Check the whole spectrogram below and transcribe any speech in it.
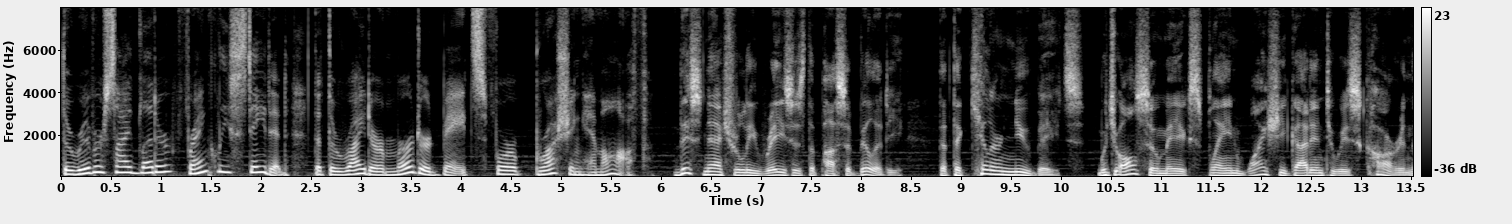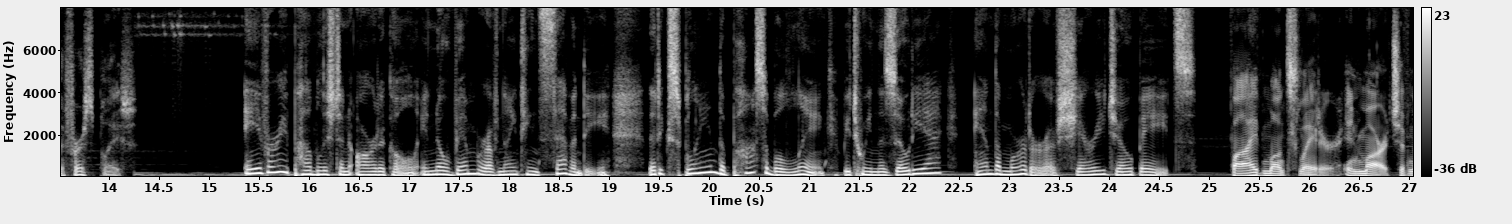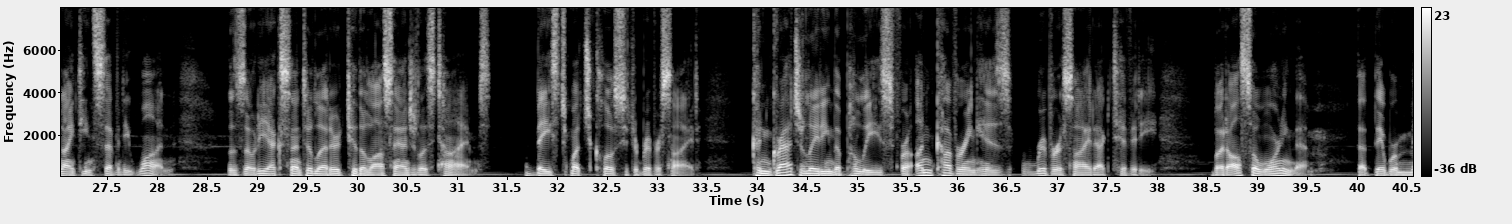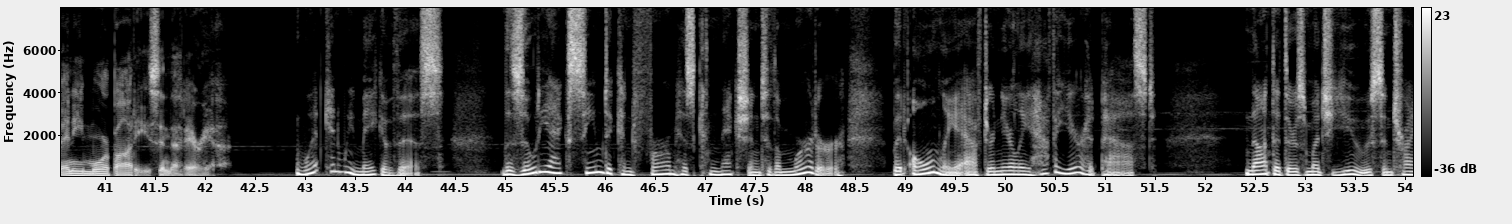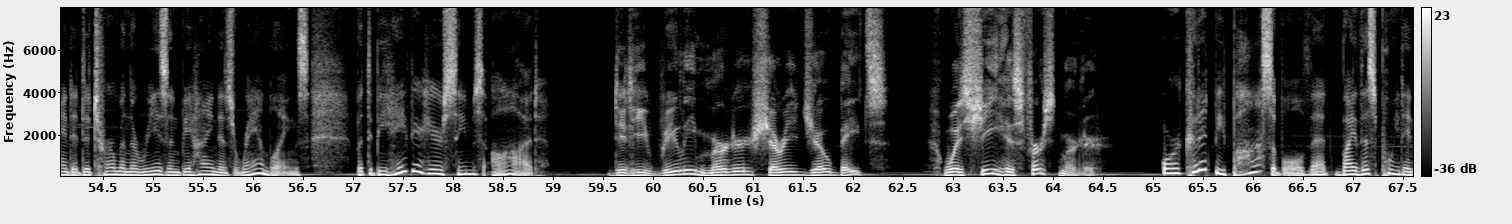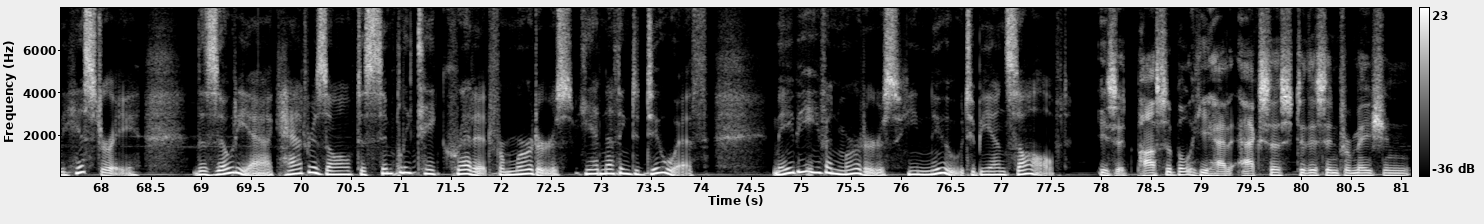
The Riverside letter frankly stated that the writer murdered Bates for brushing him off. This naturally raises the possibility that the killer knew Bates, which also may explain why she got into his car in the first place. Avery published an article in November of 1970 that explained the possible link between the Zodiac and the murder of Cheri Jo Bates. Five months later, in March of 1971, the Zodiac sent a letter to the Los Angeles Times, based much closer to Riverside, congratulating the police for uncovering his Riverside activity, but also warning them that there were many more bodies in that area. What can we make of this? The Zodiac seemed to confirm his connection to the murder, but only after nearly half a year had passed. Not that there's much use in trying to determine the reason behind his ramblings, but the behavior here seems odd. Did he really murder Cheri Jo Bates? Was she his first murder? Or could it be possible that by this point in history, the Zodiac had resolved to simply take credit for murders he had nothing to do with? Maybe even murders he knew to be unsolved. Is it possible he had access to this information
